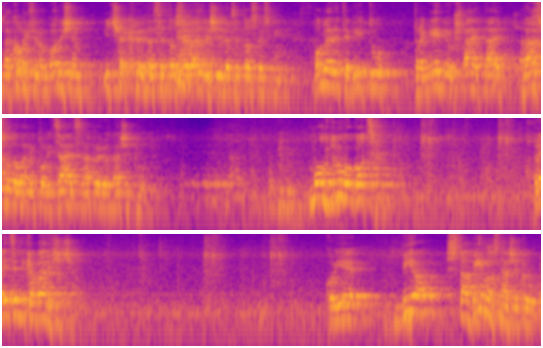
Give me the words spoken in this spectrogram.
na kolektivnom godišnjem i čekaju da se to sve razriši i da se to sve smiri. Pogledajte vi tu tragediju šta je taj rashodovani policajac napravio od našeg kluba. Mog drugog oca, predsjednika Barišića, koji je bio stabilnost našeg kluba.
